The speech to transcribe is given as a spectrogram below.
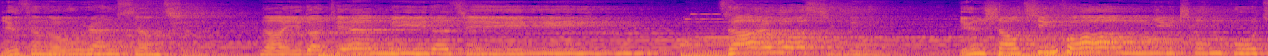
也曾偶然想起那一段甜蜜的记忆，在我心里，年少轻狂已成过去，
